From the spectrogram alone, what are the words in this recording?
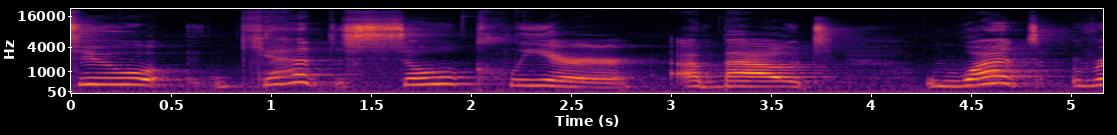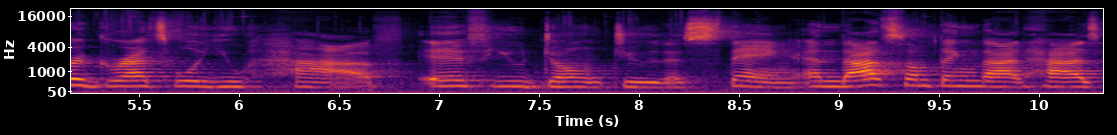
to get so clear about what regrets will you have if you don't do this thing? And that's something that has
